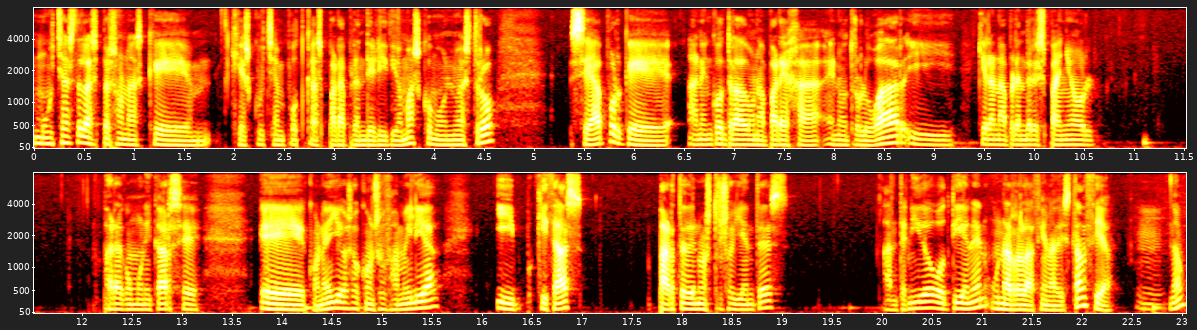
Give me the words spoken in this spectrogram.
muchas de las personas que, que escuchen podcast para aprender idiomas como el nuestro sea porque han encontrado una pareja en otro lugar y quieran aprender español para comunicarse eh, con ellos o con su familia y quizás parte de nuestros oyentes han tenido o tienen una relación a distancia. ¿No?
